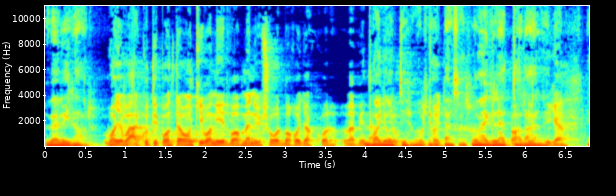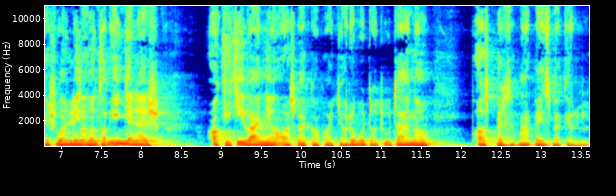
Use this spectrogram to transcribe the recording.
Webinar. Vagy a várkuti.eu-on ki van írva a menüsorba, hogy akkor webinar. Vagy ott is ott Úgy, van, persze, szóval meg lehet találni. Aki, igen. És mint mondtam, ingyenes, aki kívánja, azt megkaphatja a robotot utána, az persze már pénzbe kerül,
